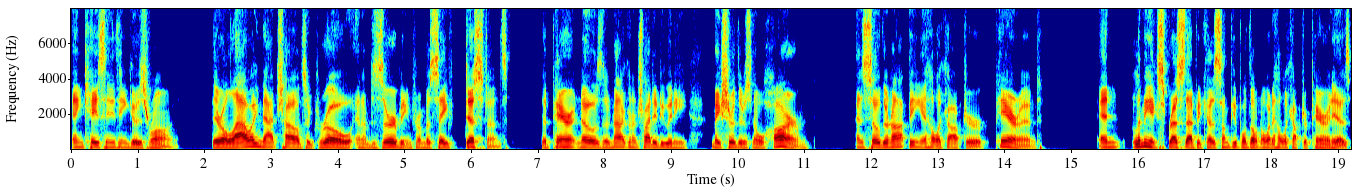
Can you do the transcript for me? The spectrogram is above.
in case anything goes wrong. They're allowing that child to grow and observing from a safe distance. The parent knows they're not going to try to do any, make sure there's no harm. And so they're not being a helicopter parent and let me express that because some people don't know what a helicopter parent is.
